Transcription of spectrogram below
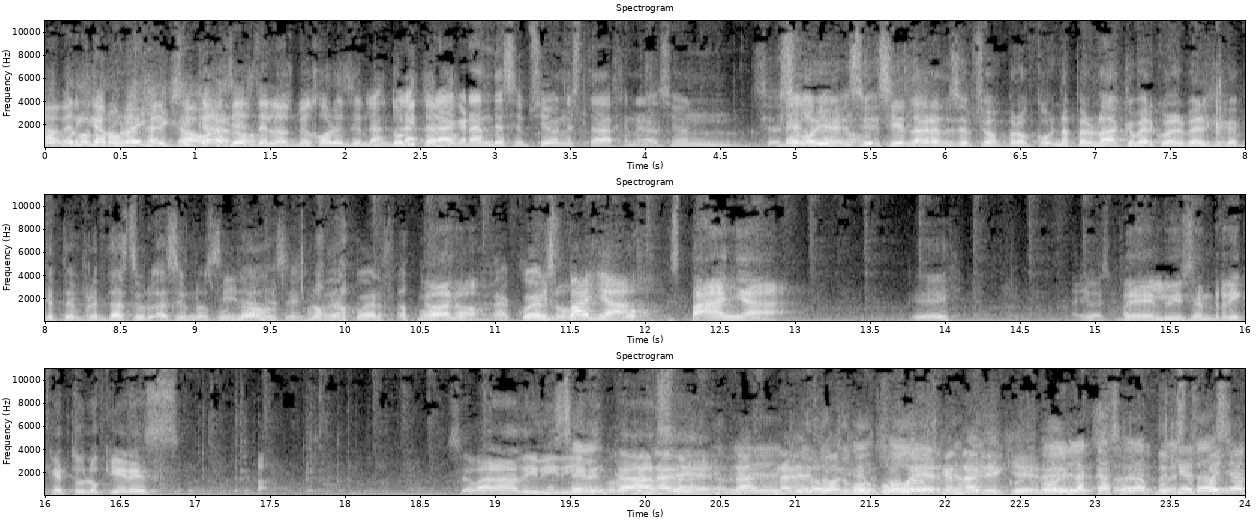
No, otro- Bélgica otro por Bélgica estadísticas ahora, ¿no? es de las mejores del La, mundo la- ahorita, la ¿no? gran decepción, esta generación Sí, belga, oye, ¿no? sí, sí es la gran decepción, pero, con- no, pero nada que ver con el Bélgica que te enfrentaste hace unos mundiales, ¿eh? No, de acuerdo. No, no. De acuerdo. España. Ojo. España, Ok. Ahí va España. de Luis Enrique. ¿Tú lo quieres? Se van a dividir Ese- en casa. nadie, nadie lo va a querer. Son los que nadie quiere. Hoy la casa de bien. ¿No apuestas España?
